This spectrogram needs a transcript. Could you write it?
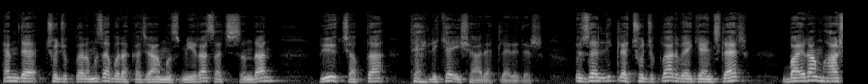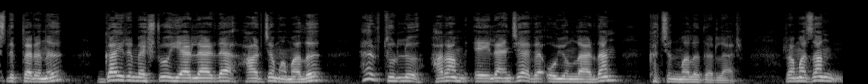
hem de çocuklarımıza bırakacağımız miras açısından büyük çapta tehlike işaretleridir. Özellikle çocuklar ve gençler bayram harçlıklarını gayrimeşru yerlerde harcamamalı, her türlü haram eğlence ve oyunlardan kaçınmalıdırlar. Ramazan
